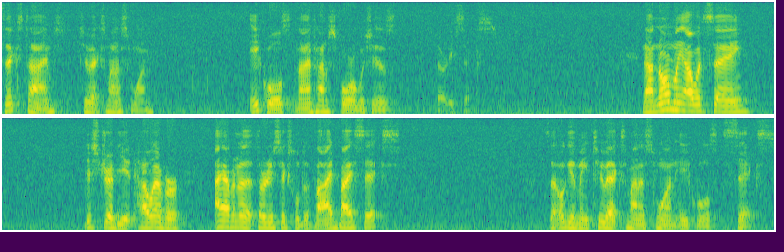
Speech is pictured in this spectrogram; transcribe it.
6 times 2x minus 1 equals 9 times 4, which is 36. Now, normally I would say distribute. However, I know that 36 will divide by 6. So that will give me 2x minus 1 equals 6.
